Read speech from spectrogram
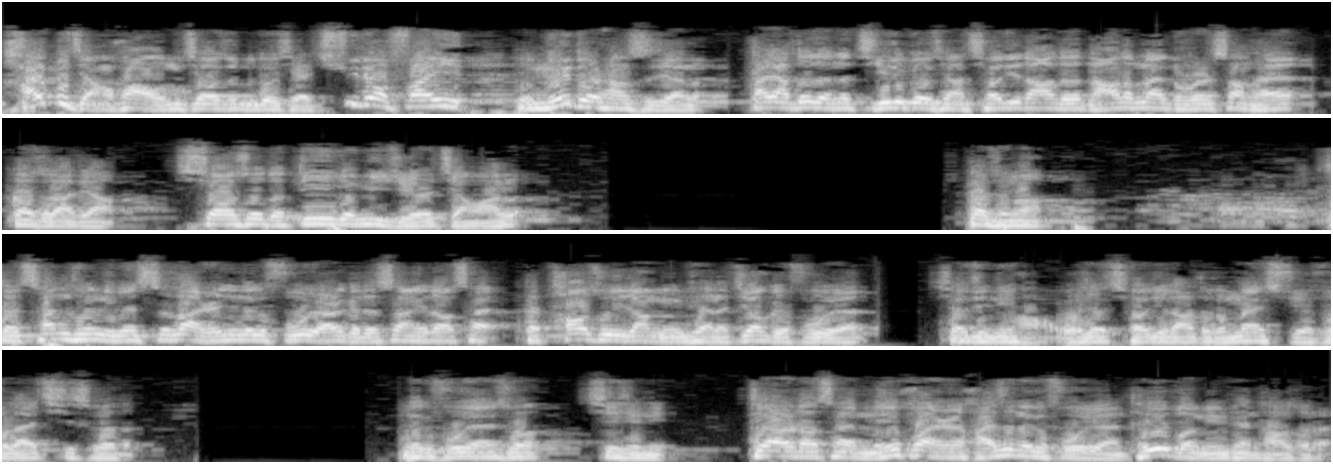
还不讲话。我们交这么多钱，去掉翻译也没多长时间了，大家都在那急得够呛。乔吉拉德拿着麦克风上台，告诉大家销售的第一个秘诀讲完了。干什么？在餐厅里面吃饭，人家那个服务员给他上一道菜，他掏出一张名片来交给服务员：“小姐你好，我叫乔吉拉德，卖雪佛兰汽车的。”那个服务员说：“谢谢你。”第二道菜没换人，还是那个服务员，他又把名片掏出来：“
